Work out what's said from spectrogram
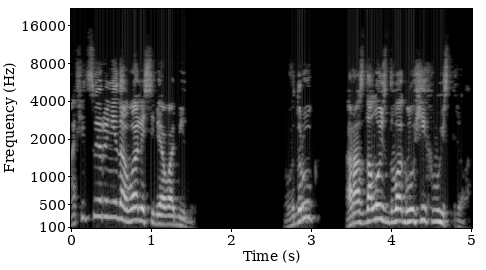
Офицеры не давали себя в обиду. Вдруг раздалось два глухих выстрела.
